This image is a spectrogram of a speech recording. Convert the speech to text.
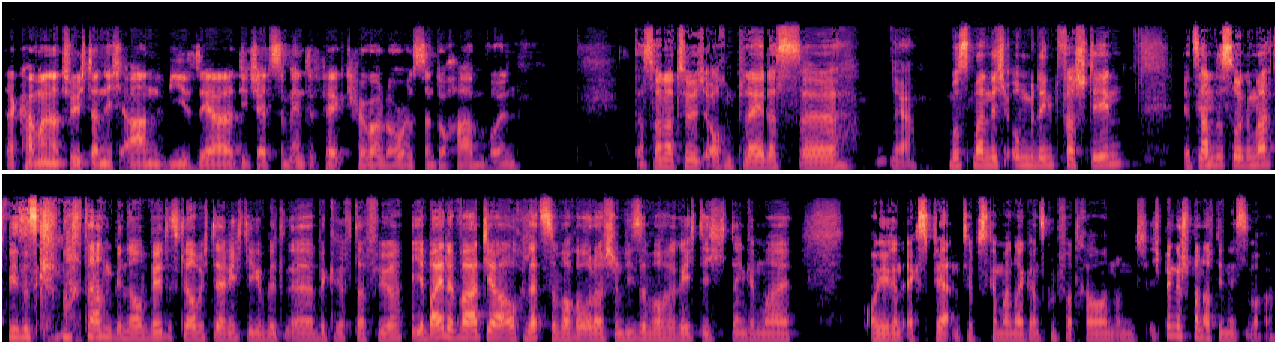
da kann man natürlich dann nicht ahnen, wie sehr die Jets im Endeffekt Trevor Lawrence dann doch haben wollen. Das war natürlich auch ein Play, das äh, ja, muss man nicht unbedingt verstehen. Jetzt ja. haben sie es so gemacht, wie sie es gemacht haben. Genau, wild ist, glaube ich, der richtige Be äh, Begriff dafür. Ihr beide wart ja auch letzte Woche oder schon diese Woche richtig, ich denke mal, euren Expertentipps kann man da ganz gut vertrauen und ich bin gespannt auf die nächste Woche.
